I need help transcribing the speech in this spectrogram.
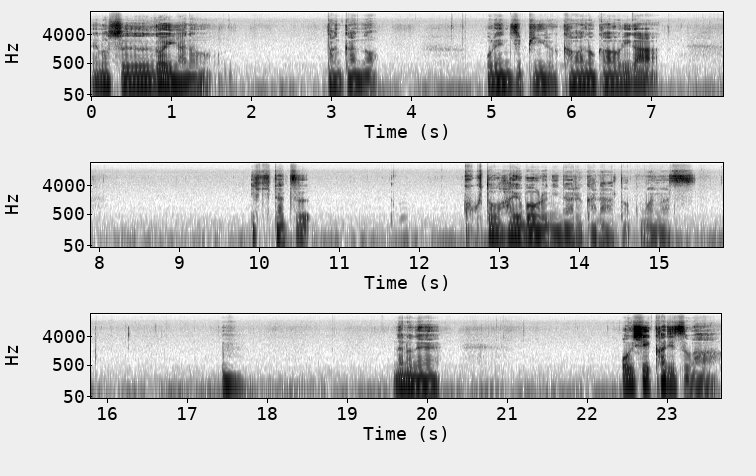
でもすごいあの単管のオレンジピール皮の香りが引き立つ黒糖ハイボールになるかなと思います。うん。なので美味しい果実は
